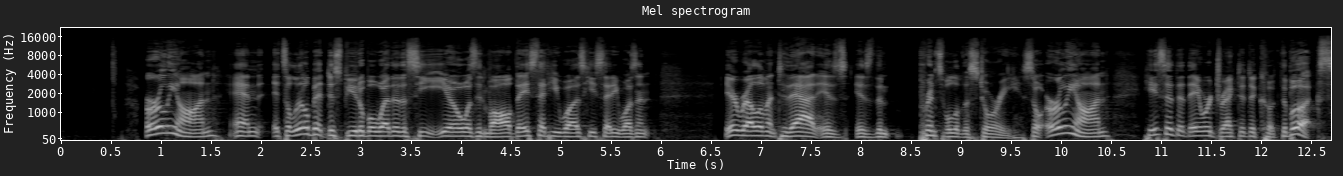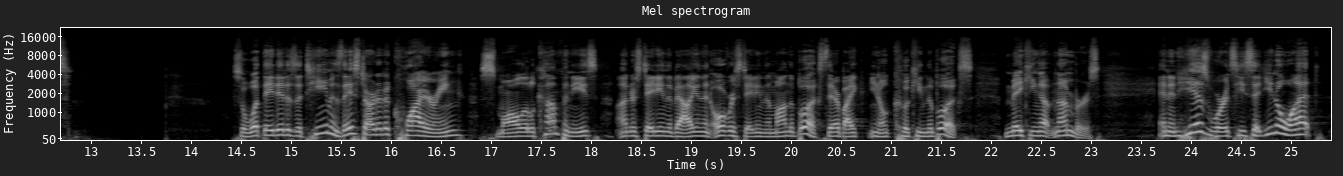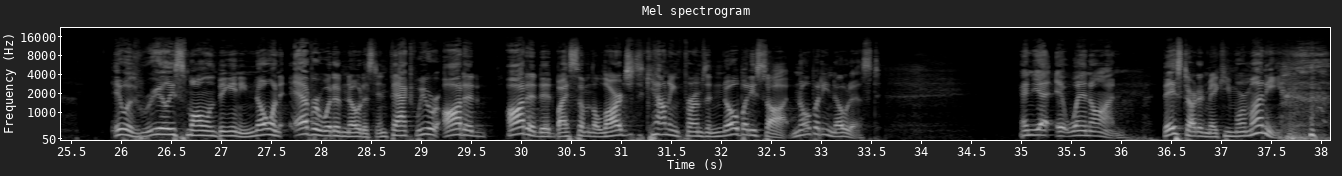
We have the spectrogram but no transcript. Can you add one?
Early on, and it's a little bit disputable whether the CEO was involved. They said he was, he said he wasn't. Irrelevant to that is is the principle of the story. So early on, he said that they were directed to cook the books. So what they did as a team is they started acquiring small little companies, understating the value and then overstating them on the books, thereby, you know, cooking the books, making up numbers. And in his words, he said, "You know what? It was really small in the beginning. No one ever would have noticed. In fact, we were audited audited by some of the largest accounting firms and nobody saw it. Nobody noticed. And yet it went on. They started making more money.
